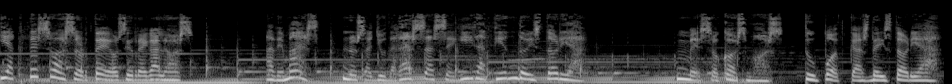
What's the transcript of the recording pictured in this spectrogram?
y acceso a sorteos y regalos. Además, nos ayudarás a seguir haciendo historia. Mesocosmos, tu podcast de historia.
